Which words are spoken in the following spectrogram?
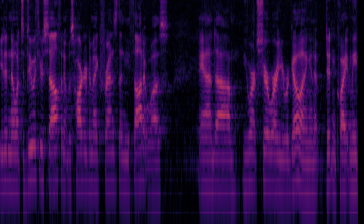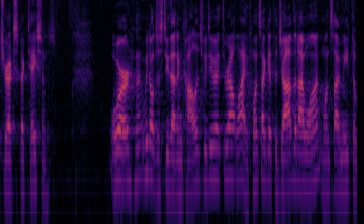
you didn't know what to do with yourself, and it was harder to make friends than you thought it was. And um, you weren't sure where you were going, and it didn't quite meet your expectations. Or we don't just do that in college, we do it throughout life. Once I get the job that I want, once I meet the,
